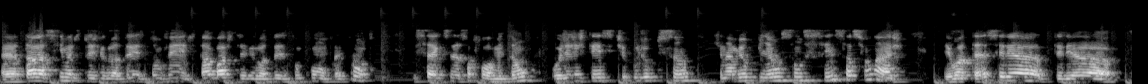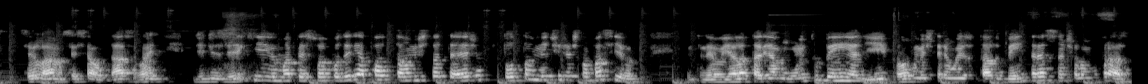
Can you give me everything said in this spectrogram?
É, tá acima de 3,3, então vende. Tá abaixo de 3,3, então compra. E pronto. E segue-se dessa forma. Então, hoje a gente tem esse tipo de opção que, na minha opinião, são sensacionais. Eu até seria, teria sei lá, não sei se é audácia, vai, de dizer que uma pessoa poderia pautar uma estratégia totalmente em gestão passiva, entendeu? E ela estaria muito bem ali, provavelmente teria um resultado bem interessante a longo prazo.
